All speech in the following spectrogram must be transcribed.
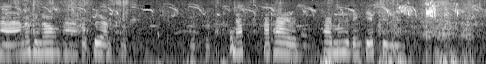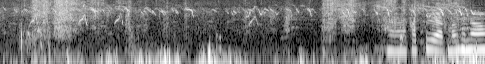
หานะพี่น้องหากระเปลือกนับหาท่ายมันท่ายมือเป็นเก็บสิเลย หา ข้าวเปลือกนะพี่น้อง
